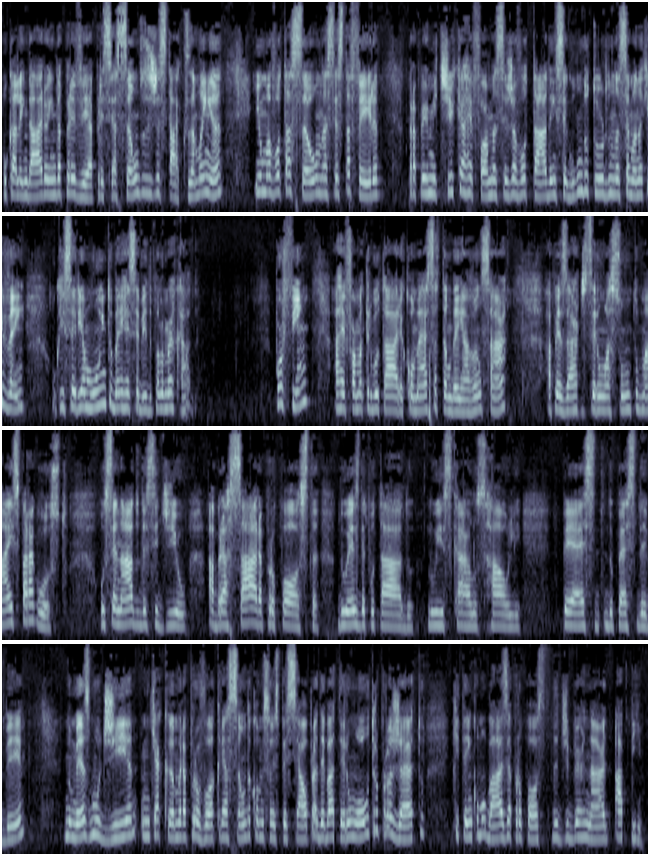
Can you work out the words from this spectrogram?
O calendário ainda prevê a apreciação dos destaques amanhã e uma votação na sexta-feira para permitir que a reforma seja votada em segundo turno na semana que vem, o que seria muito bem recebido pelo mercado. Por fim, a reforma tributária começa também a avançar, apesar de ser um assunto mais para agosto. O Senado decidiu abraçar a proposta do ex-deputado Luiz Carlos Rauli, PS, do PSDB, no mesmo dia em que a Câmara aprovou a criação da comissão especial para debater um outro projeto que tem como base a proposta de Bernard Api.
